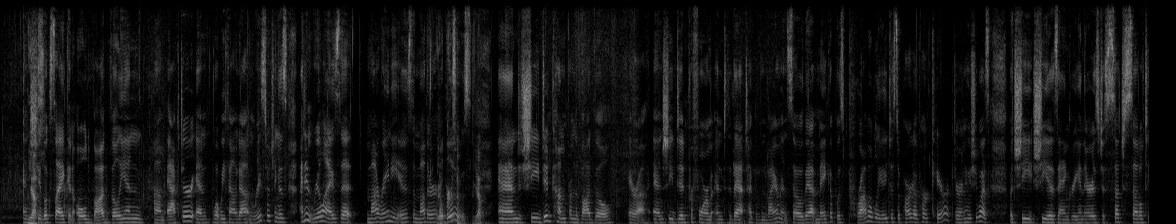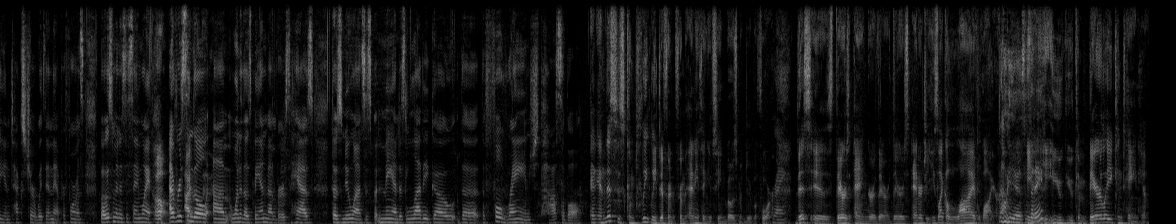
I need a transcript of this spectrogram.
And Yes. she looks like an old vaudevillian um, actor. And what we found out in researching is I didn't realize that Ma Rainey is the mother Real of person. blues. Yep. And she did come from the vaudeville era and she did perform into that type of environment. So that makeup was probably just a part of her character and who she was. But she she is angry and there is just such subtlety and texture within that performance. Boseman is the same way. Oh, every I- single um, one of those band members has those nuances but man does levee go the the full range possible And, and this is completely different from anything you've seen Boseman do before. Right. This is, there's anger there, there's energy. He's like a live wire. oh he is isn't he, you, you can barely contain him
